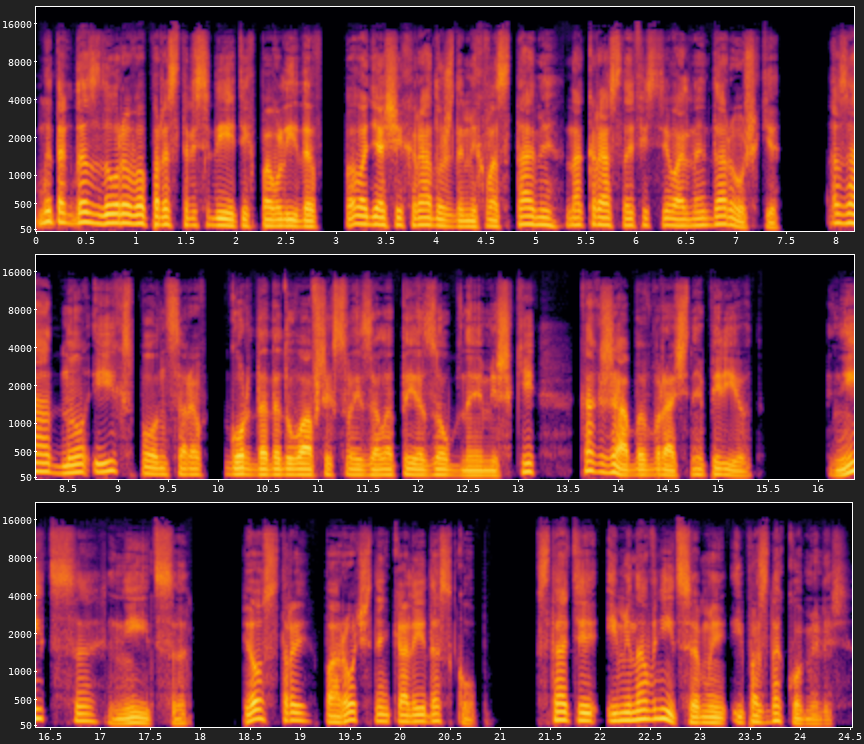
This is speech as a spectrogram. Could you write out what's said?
мы тогда здорово прострясли этих павлидов, поводящих радужными хвостами на красной фестивальной дорожке, а заодно и их спонсоров, гордо додувавших свои золотые зобные мешки, как жабы в брачный период. Ницца, Ницца. Пестрый, порочный калейдоскоп. Кстати, именно в Ницце мы и познакомились.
